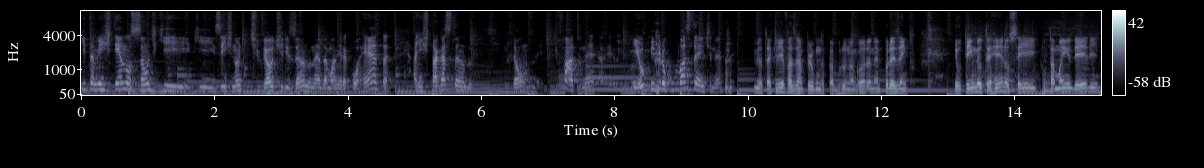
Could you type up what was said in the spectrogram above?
E também a gente tem a noção de que, que se a gente não estiver utilizando né, da maneira correta, a gente está gastando. Então, de fato, né? Eu me preocupo bastante, né? Eu até queria fazer uma pergunta para Bruno agora, né? Por exemplo, eu tenho meu terreno, eu sei o tamanho dele,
